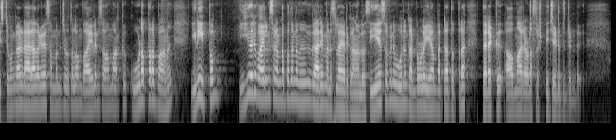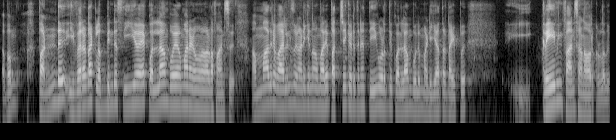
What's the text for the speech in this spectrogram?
ഈസ്റ്റ് ബംഗാളിന്റെ ആരാധകരെ സംബന്ധിച്ചിടത്തോളം വയലൻസ് അവന്മാർക്ക് കൂടപ്പറപ്പാണ്. ഇനിയിപ്പം ഈ ഒരു വയലൻസ് കണ്ടപ്പോൾ തന്നെ നിങ്ങൾക്ക് കാര്യം മനസ്സിലായിട്ട് കാണുമല്ലോ. സി എസ് എഫിന് പോലും കൺട്രോൾ ചെയ്യാൻ പറ്റാത്തത്ര തിരക്ക് അവന്മാരവിടെ സൃഷ്ടിച്ചെടുത്തിട്ടുണ്ട്. അപ്പം പണ്ട് ഇവരുടെ ക്ലബിന്റെ സിഇഒയെ കൊല്ലാൻ പോയവന്മാരാണ് അവരുടെ ഫാൻസ് അമ്മാതിരി വയലൻസ് കാണിക്കുന്നവന്മാർ പച്ചയ്ക്കൊരുത്തിനെ തീ കൊളുത്തി കൊല്ലാൻ പോലും മടിക്കാത്ത ടൈപ്പ് ഈ ക്രേവിങ് ഫാൻസ് ആണ് അവർക്കുള്ളത്.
